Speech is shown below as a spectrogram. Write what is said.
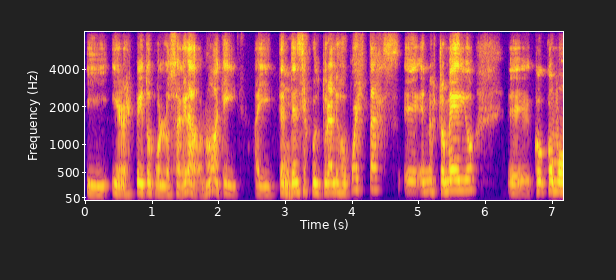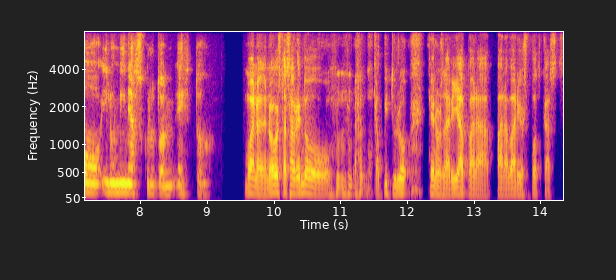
y, respeto por lo sagrado, ¿no? Aquí hay, tendencias culturales opuestas en nuestro medio eh, ¿Cómo ilumina Scruton esto? Bueno, de nuevo estás abriendo un capítulo que nos daría para, para, varios podcasts.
